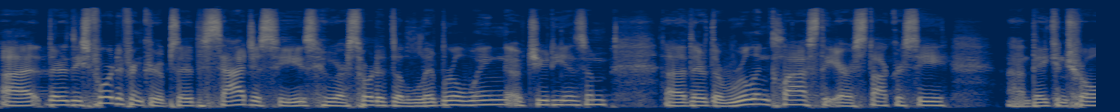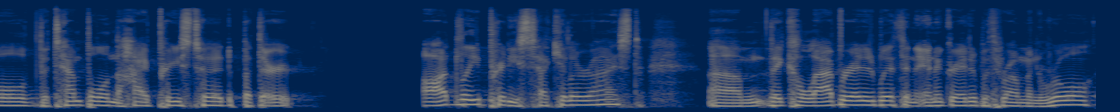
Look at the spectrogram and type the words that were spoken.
Uh, there are these four different groups. There are the Sadducees, who are sort of the liberal wing of Judaism. Uh, they're the ruling class, the aristocracy. Uh, they control the temple and the high priesthood, but they're oddly pretty secularized. Um, they collaborated with and integrated with Roman rule.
